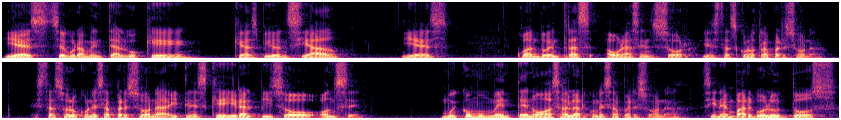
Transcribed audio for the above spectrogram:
Y es seguramente algo que, que has vivenciado y es cuando entras a un ascensor y estás con otra persona estás solo con esa persona y tienes que ir al piso 11. Muy comúnmente no vas a hablar con esa persona. Sin embargo, los dos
